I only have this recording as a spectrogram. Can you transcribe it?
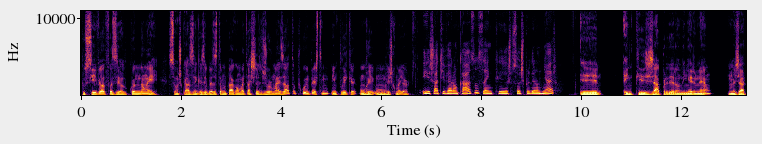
possível fazê-lo. Quando não é, são os casos em que as empresas também pagam uma taxa de juros mais alta porque o empréstimo implica um, ri um risco maior. E já tiveram casos em que as pessoas perderam dinheiro? Eh, em que já perderam dinheiro, não, mas já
